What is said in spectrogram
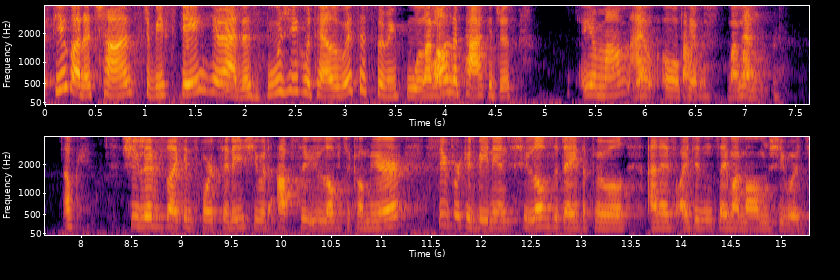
If you got a chance to be staying here at this bougie hotel with a swimming pool, all the packages, your mom? Yeah, I, oh, okay. fact. My mom. Okay. She lives like in Sport City. She would absolutely love to come here. Super convenient. She loves a day at the pool. And if I didn't say my mom, she would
